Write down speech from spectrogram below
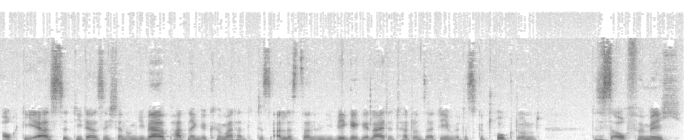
auch die Erste, die da sich dann um die Werbepartner gekümmert hat, die das alles dann in die Wege geleitet hat. Und seitdem wird es gedruckt. Und das ist auch für mich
